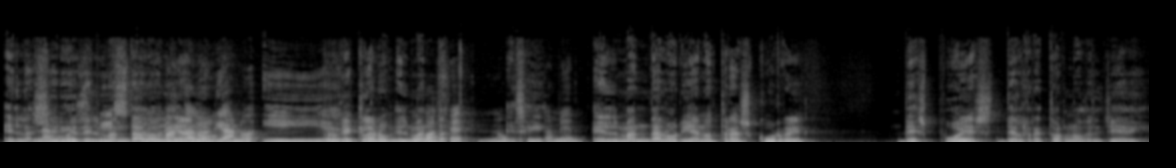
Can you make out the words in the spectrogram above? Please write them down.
en la, La serie del Mandaloriano. Mandaloriano y porque el- claro, el, Boba manda- Fett, ¿no? sí, También. el Mandaloriano transcurre después del retorno del Jedi.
